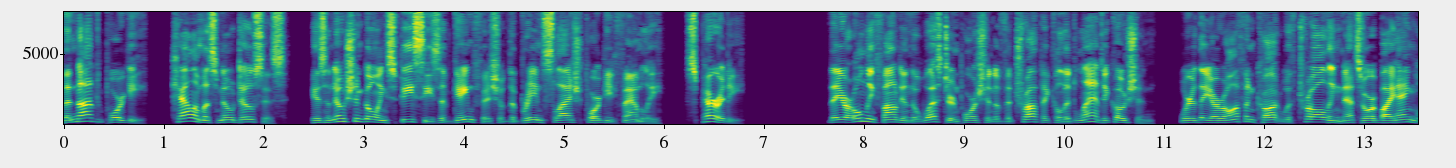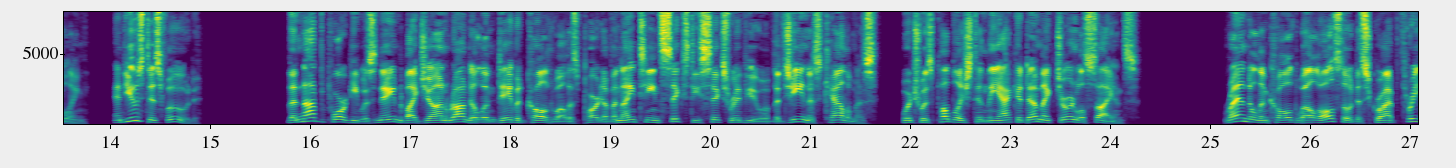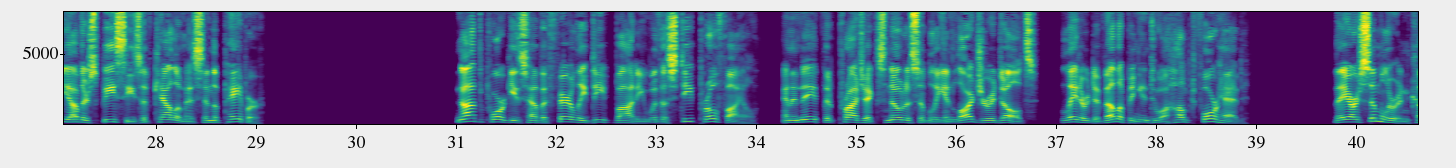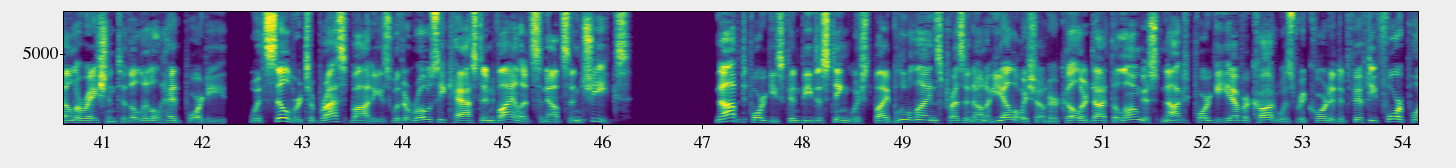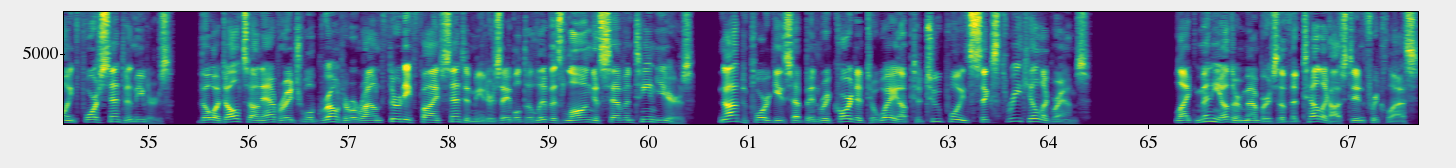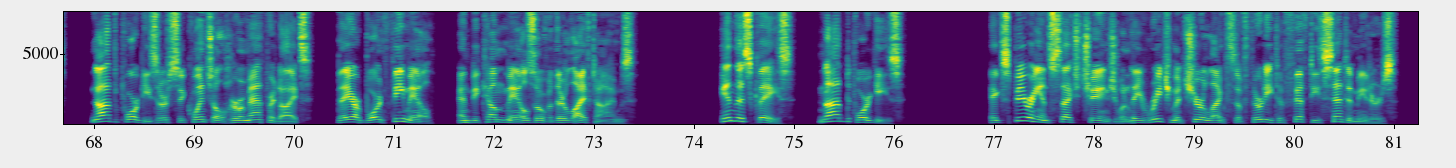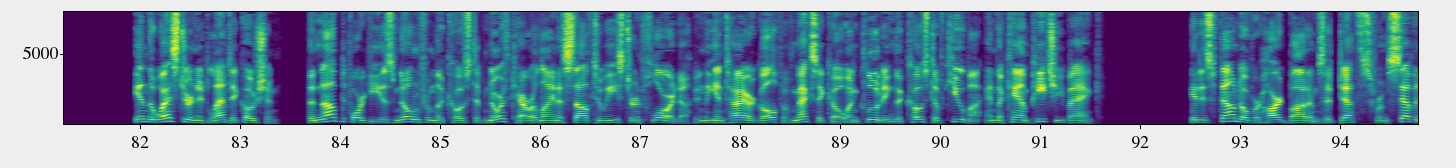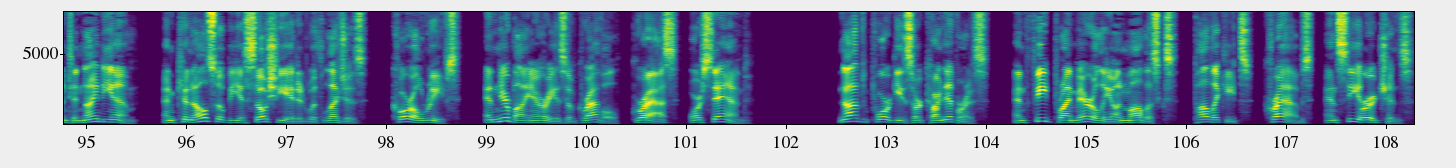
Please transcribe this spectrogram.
The knobbed porgy, Calamus nodosus, is an ocean-going species of gamefish of the bream-slash-porgy family, Sparidae. They are only found in the western portion of the tropical Atlantic Ocean, where they are often caught with trawling nets or by angling, and used as food. The knobbed porgy was named by John Randall and David Caldwell as part of a 1966 review of the genus Calamus, which was published in the academic journal Science. Randall and Caldwell also described three other species of calamus in the paper. Knobbed porgies have a fairly deep body with a steep profile, and a nape that projects noticeably in larger adults, later developing into a humped forehead. They are similar in coloration to the little head porgy, with silver to brass bodies with a rosy cast and violet snouts and cheeks. Knobbed porgies can be distinguished by blue lines present on a yellowish undercolor. The longest knobbed porgy ever caught was recorded at 54.4 centimeters, though adults on average will grow to around 35 centimeters, able to live as long as 17 years. Knobbed porgies have been recorded to weigh up to 2.63 kilograms. Like many other members of the Teleost infraclass, knobbed porgies are sequential hermaphrodites, they are born female and become males over their lifetimes. In this case, knobbed porgies experience sex change when they reach mature lengths of 30 to 50 centimeters. In the western Atlantic Ocean, the knobbed porgy is known from the coast of North Carolina south to eastern Florida in the entire Gulf of Mexico, including the coast of Cuba and the Campeche Bank. It is found over hard bottoms at depths from 7 to 90 m, and can also be associated with ledges, coral reefs, and nearby areas of gravel, grass, or sand. Knobbed porgies are carnivorous and feed primarily on mollusks, polychaetes, crabs, and sea urchins.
